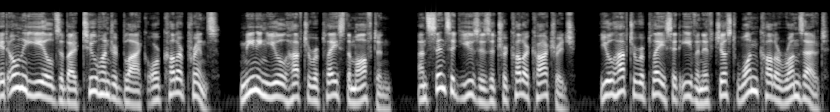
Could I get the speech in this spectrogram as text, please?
It only yields about 200 black or color prints, meaning you'll have to replace them often, and since it uses a tricolor cartridge, you'll have to replace it even if just one color runs out.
